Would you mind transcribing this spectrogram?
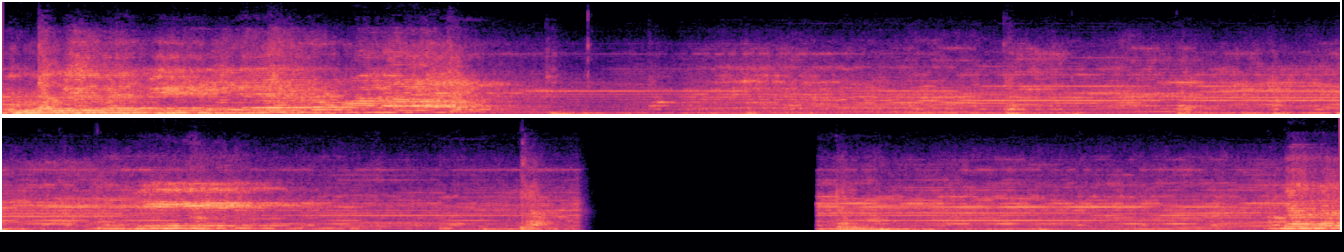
गुरु के पर बेटी गया करो महाराज। ഞങ്ങൾ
